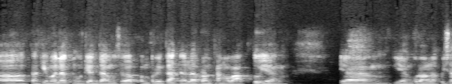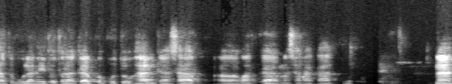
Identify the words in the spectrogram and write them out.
uh, bagaimana kemudian tanggung jawab pemerintah dalam rentang waktu yang yang yang kurang lebih satu bulan itu terhadap kebutuhan dasar uh, warga masyarakat. Nah,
